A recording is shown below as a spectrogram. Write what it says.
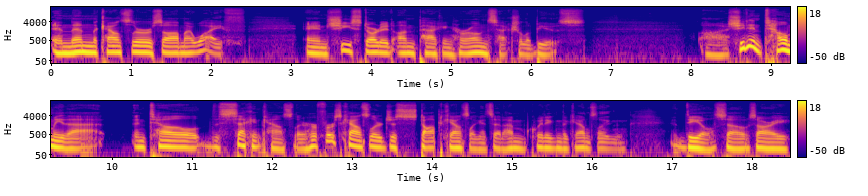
and then the counselor saw my wife, and she started unpacking her own sexual abuse. Uh, she didn't tell me that until the second counselor. Her first counselor just stopped counseling and said, "I'm quitting the counseling deal." So sorry.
